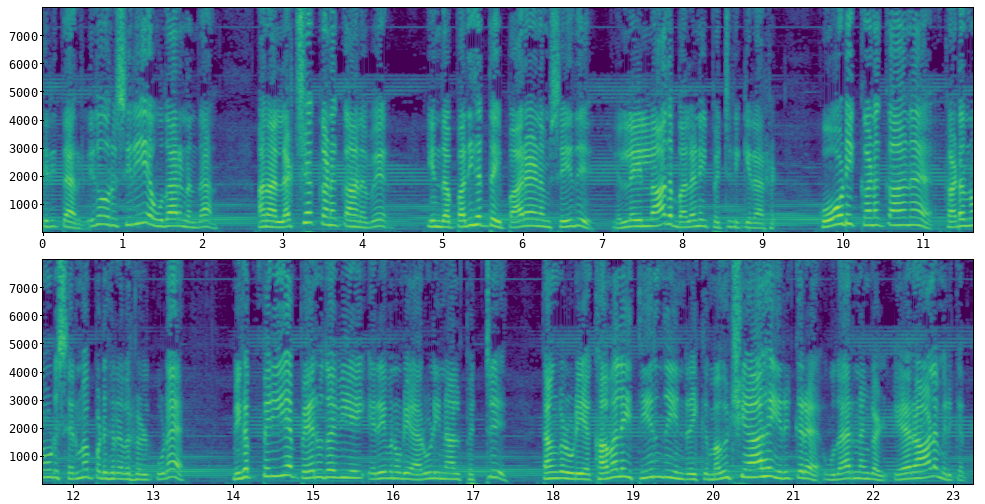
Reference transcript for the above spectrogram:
சிரித்தார்கள். இது ஒரு சிறிய உதாரணம் தான். ஆனால் லட்சக்கணக்கான பேர் இந்த பதிகத்தை பாராயணம் செய்து எல்லையில்லாத பலனை பெற்றிருக்கிறார்கள். கோடிக்கணக்கான கடனோடு சிரமப்படுகிறவர்கள் கூட மிகப்பெரிய பேருதவியை இறைவனுடைய அருளினால் பெற்று தங்களுடைய கவலை தீர்ந்து இன்றைக்கு மகிழ்ச்சியாக இருக்கிற உதாரணங்கள் ஏராளம் இருக்கிறது.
